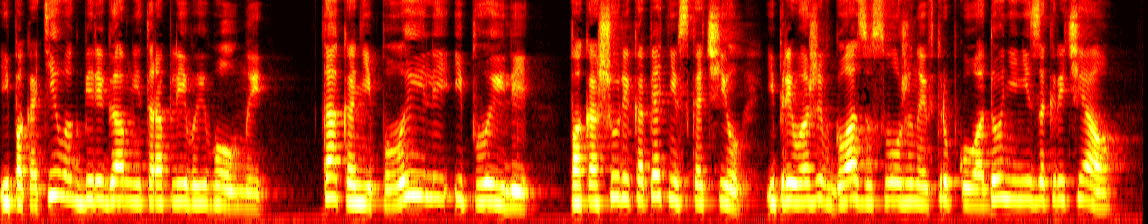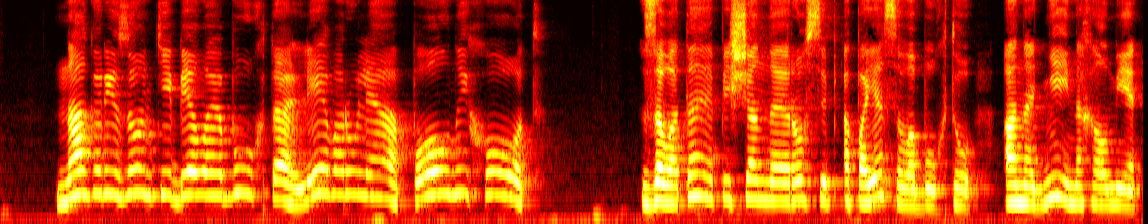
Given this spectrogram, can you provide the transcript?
и покатила к берегам неторопливые волны. Так они плыли и плыли, пока Шурик опять не вскочил и, приложив глазу сложенной в трубку ладони, не закричал. На горизонте белая бухта, лево руля, полный ход!» Золотая песчаная россыпь опоясала бухту, а над ней на холме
